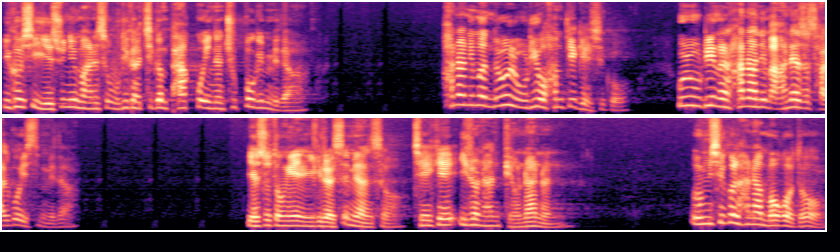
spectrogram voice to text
이것이 예수님 안에서 우리가 지금 받고 있는 축복입니다. 하나님은 늘 우리와 함께 계시고 우리는 하나님 안에서 살고 있습니다. 예수동의 일기를 쓰면서 제게 일어난 변화는 음식을 하나 먹어도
